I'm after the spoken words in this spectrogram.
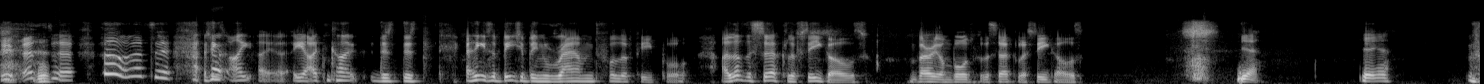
that's a, oh, that's a. I think I, I yeah I can kind of there's there's I think it's a beach of being rammed full of people. I love the circle of seagulls. I'm very on board for the circle of seagulls. yeah, yeah, yeah.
